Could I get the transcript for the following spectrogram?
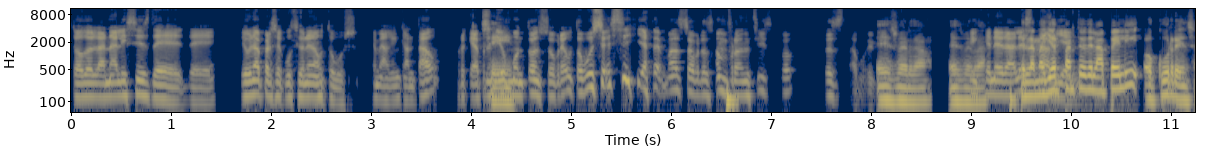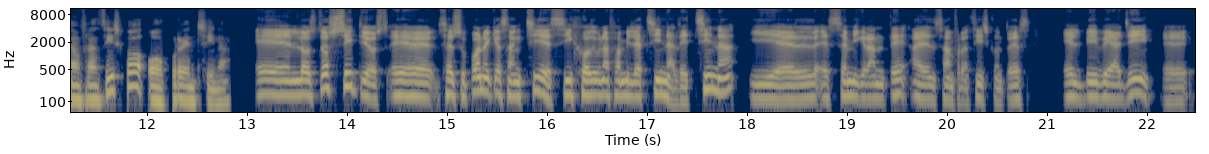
todo el análisis de, de una persecución en autobús, que me ha encantado, porque he aprendido un montón sobre autobuses y además sobre San Francisco. Entonces está muy bien. Es verdad, es verdad. En general la mayor parte de la peli ocurre en San Francisco o ocurre en China. En los dos sitios eh, se supone que Shang-Chi es hijo de una familia china de China y él es emigrante en San Francisco. Entonces, él vive allí, eh,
